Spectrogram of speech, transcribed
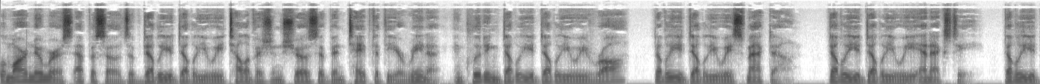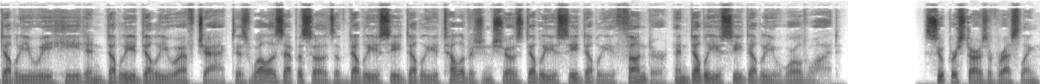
Lamar Numerous episodes of WWE television shows have been taped at the arena, including WWE Raw, WWE SmackDown, WWE NXT, WWE Heat, and WWF Jakked as well as episodes of WCW television shows WCW Thunder and WCW Worldwide. Superstars of Wrestling,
